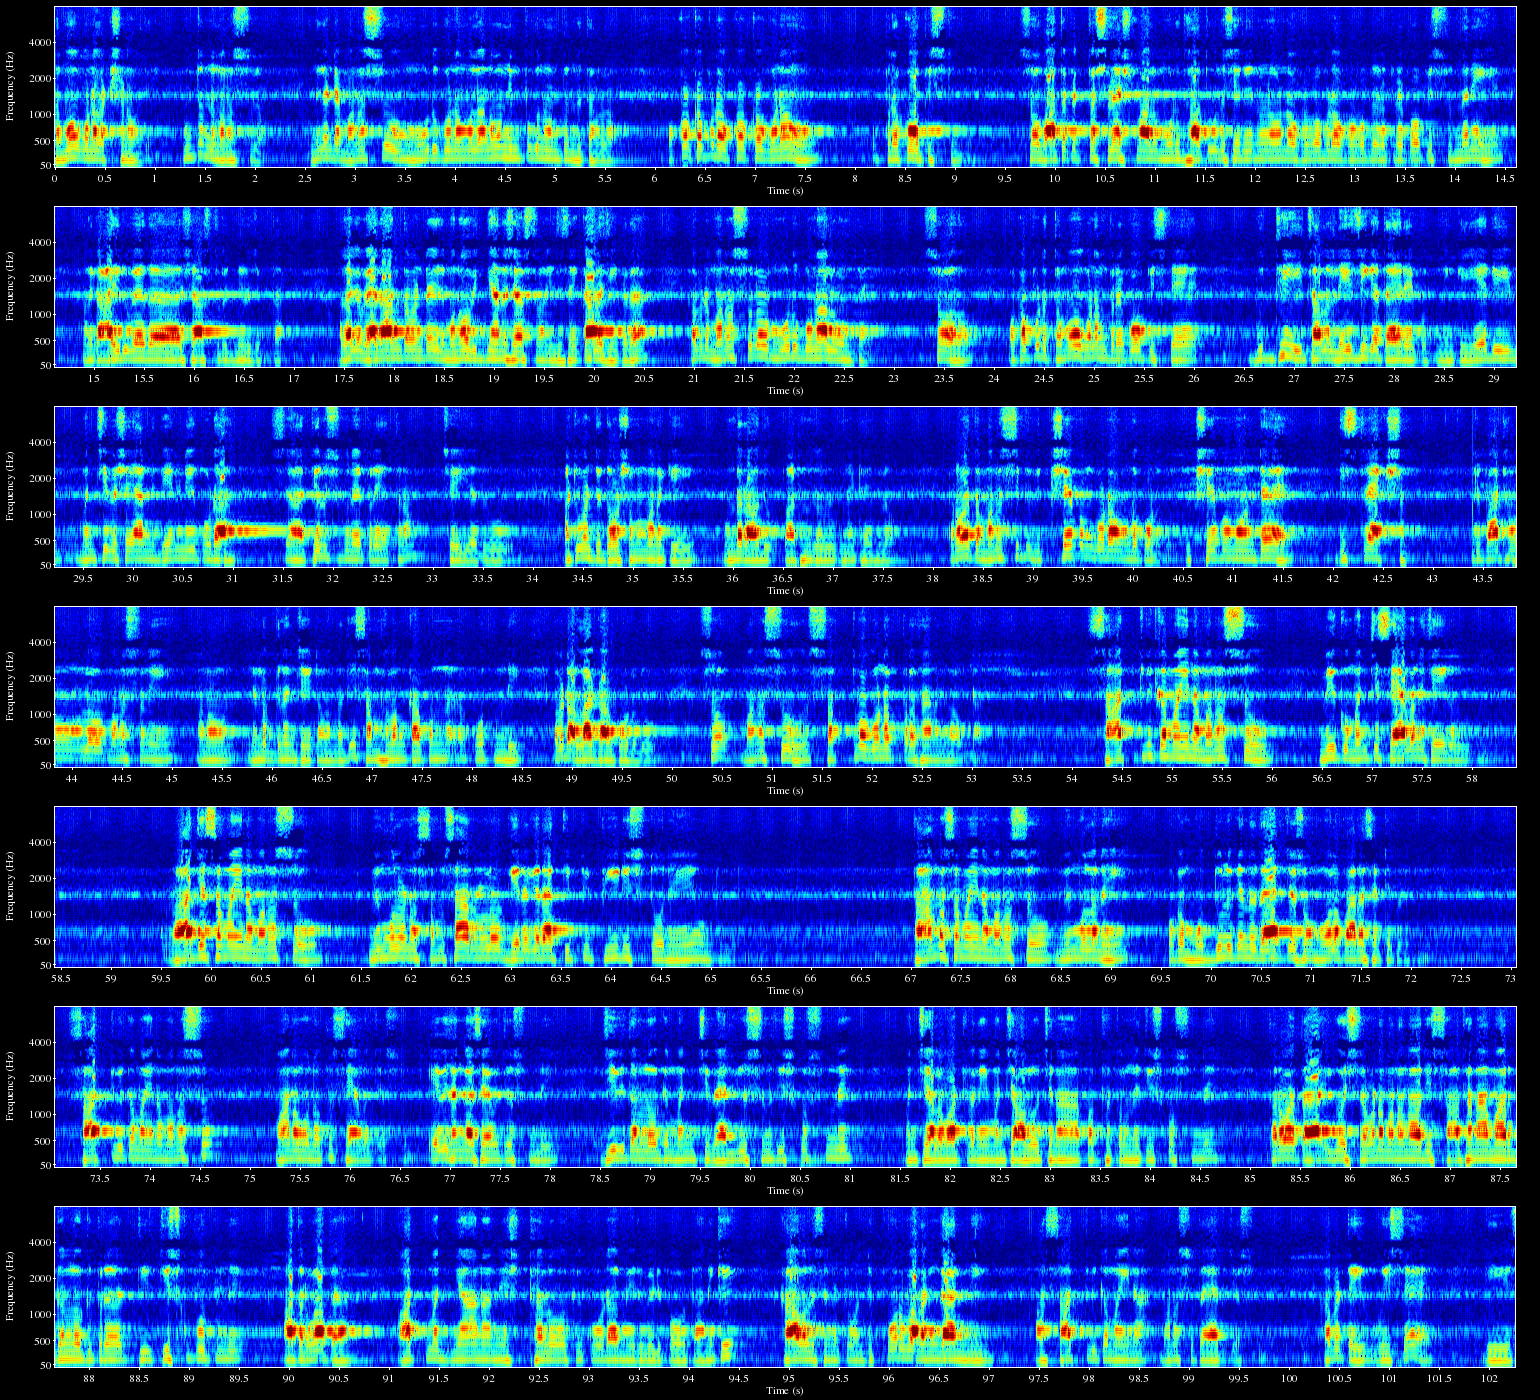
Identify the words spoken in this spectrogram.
తమో గుణ లక్షణం అది. ఉంటుంది మనస్సులో. ఎందుకంటే మనస్సు మూడు గుణములను నింపుకుని ఉంటుంది తనలో. ఒక్కొక్కప్పుడు ఒక్కొక్క గుణం ప్రకోపిస్తుంది. సో వాతపిత్త శ్లేష్మాలు మూడు ధాతువులు శరీరంలో ఉండి ఒక్కొక్కప్పుడు ఒక్కొక్కప్పుడు ప్రకోపిస్తుందని మనకి ఆయుర్వేద శాస్త్రజ్ఞులు చెప్తారు. అలాగే వేదాంతం అంటే ఇది మనోవిజ్ఞాన శాస్త్రం ఇది సైకాలజీ కదా. కాబట్టి మనస్సులో మూడు గుణాలు ఉంటాయి. సో ఒకప్పుడు తమో గుణం ప్రకోపిస్తే బుద్ధి చాలా లేజీగా తయారైపోతుంది. ఇంక ఏది మంచి విషయాన్ని దేనిని కూడా తెలుసుకునే ప్రయత్నం చేయదు. అటువంటి దోషము మనకి ఉండరాదు పాఠం చదువుకునే టైంలో. తర్వాత మనస్సుకి విక్షేపం కూడా ఉండకూడదు. విక్షేపము అంటే డిస్ట్రాక్షన్. ఈ పాఠంలో మనస్సుని మనం నిమగ్నం చేయటం అన్నది సంభవం కాకుండా పోతుంది. కాబట్టి అలా కాకూడదు. సో మనస్సు సత్వగుణ ప్రధానంగా ఉండాలి. సాత్వికమైన మనస్సు మీకు మంచి సేవను చేయగలుగుతుంది. రాజసమైన మనస్సు మిమ్మల్ని సంసారంలో గిరగిరా తిప్పి పీడిస్తూనే ఉంటుంది. తామసమైన మనస్సు మిమ్మల్ని ఒక మొద్దుల కింద తయారు చేసి మూల పారసెట్టి పెడుతుంది. సాత్వికమైన మనస్సు మానవునకు సేవ చేస్తుంది. ఏ విధంగా సేవ చేస్తుంది? జీవితంలోకి మంచి వాల్యూస్ని తీసుకొస్తుంది మంచి అలవాట్లని మంచి ఆలోచన పద్ధతులని తీసుకొస్తుంది తర్వాత ఇగో శ్రవణ మననాది సాధనా మార్గంలోకి ప్ర తీ- తీసుకుపోతుంది. ఆ తర్వాత ఆత్మజ్ఞాన నిష్టలోకి కూడా మీరు వెళ్ళిపోవటానికి కావలసినటువంటి పూర్వ రంగాన్ని ఆ సాత్వికమైన మనస్సు తయారు చేస్తుంది. కాబట్టి we say the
